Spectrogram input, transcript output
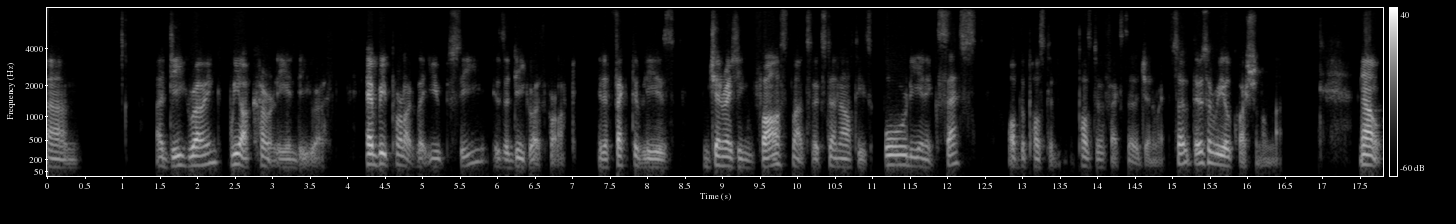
um, a degrowing, we are currently in degrowth every product that you see is a degrowth product. It effectively is generating vast amounts of externalities already in excess of the positive positive effects that it generates. So there's a real question on that. Now,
